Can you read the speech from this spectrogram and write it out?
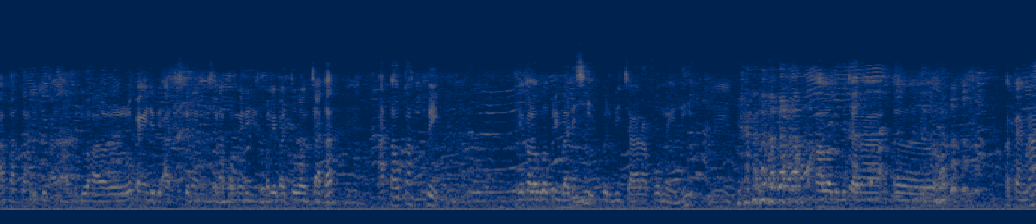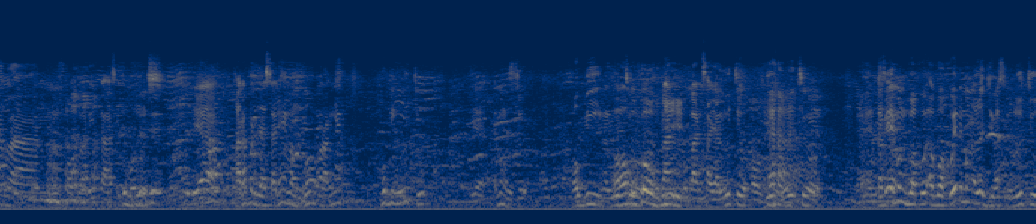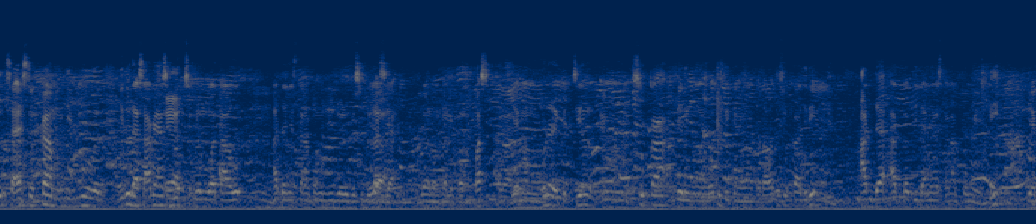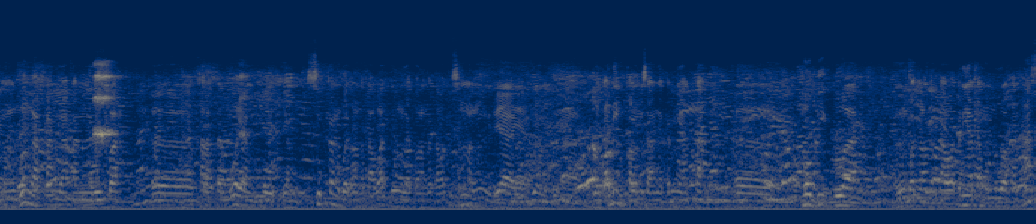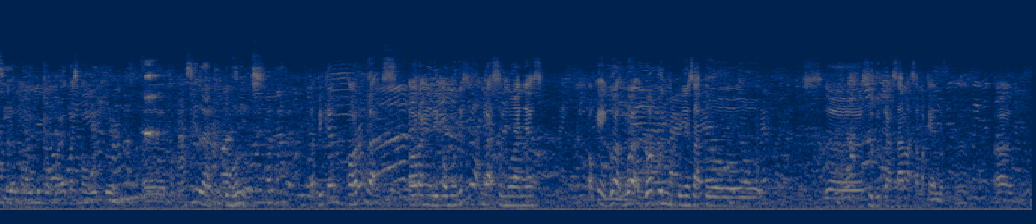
Apakah itu kedua hal lu pengen jadi artis dengan stand up comedy sebagai batu loncatan ataukah fake? Ya kalau gue pribadi sih berbicara komedi. Kalau berbicara eh, ketenaran popularitas itu bonus. Ya. Karena pada dasarnya emang gue orangnya hobi lucu. Ya emang lucu? Hobi ngelucu Oh, bukan hobi. bukan saya lucu hobi lucu tapi emang gua aku gua akuin emang lu jelas lu lucu saya suka menghibur itu dasarnya sebelum Iya. sebelum gua tahu adanya stand up comedy 2011 Iya. ya gua nonton di Kompas ya emang gua dari kecil emang suka di lingkungan gua tuh bikin orang ketawa tuh suka jadi ada atau tidaknya stand up comedy ya emang gua nggak akan nggak akan merubah eh, karakter gua yang yang suka ngebuat orang ketawa tuh ngeliat orang ketawa tuh seneng gitu Iya, iya. Gua gitu. ya tadi kalau misalnya ternyata eh, hobi gua membuat orang ketawa ternyata membuahkan hasil mau itu popularitas mau itu eh, penghasilan itu bonus. Tapi kan orang nggak orang yang di komunitas nggak semuanya oke gua gua gua pun punya satu eh, sudut yang sama sama kayak lu.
